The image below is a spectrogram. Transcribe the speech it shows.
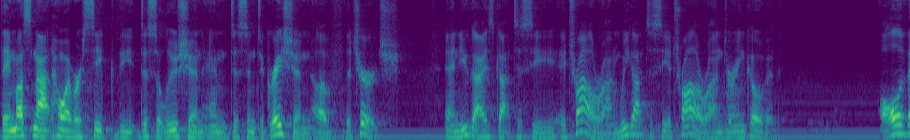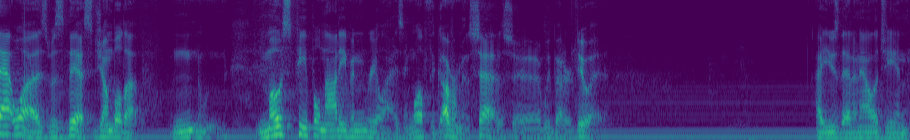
They must not, however, seek the dissolution and disintegration of the church. And you guys got to see a trial run. We got to see a trial run during COVID. All of that was was this jumbled up. Most people not even realizing, well, if the government says, uh, we better do it. I used that analogy in,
